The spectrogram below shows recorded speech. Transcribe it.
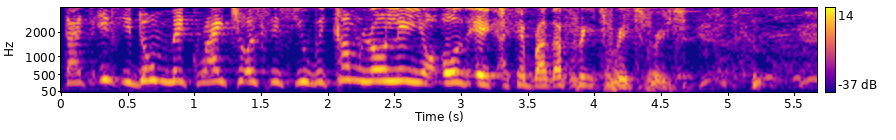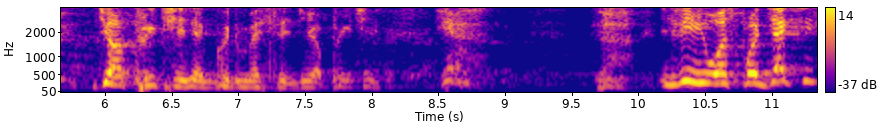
that if you don't make right choices, you become lonely in your old age. I said, brother, preach, preach, preach. you are preaching a good message. You are preaching. Yeah. You see, he was projecting.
